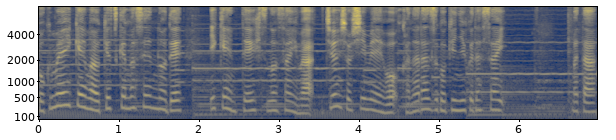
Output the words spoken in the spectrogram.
匿名意見は受け付けませんので意見提出の際は住所氏名を必ずご記入ください。また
